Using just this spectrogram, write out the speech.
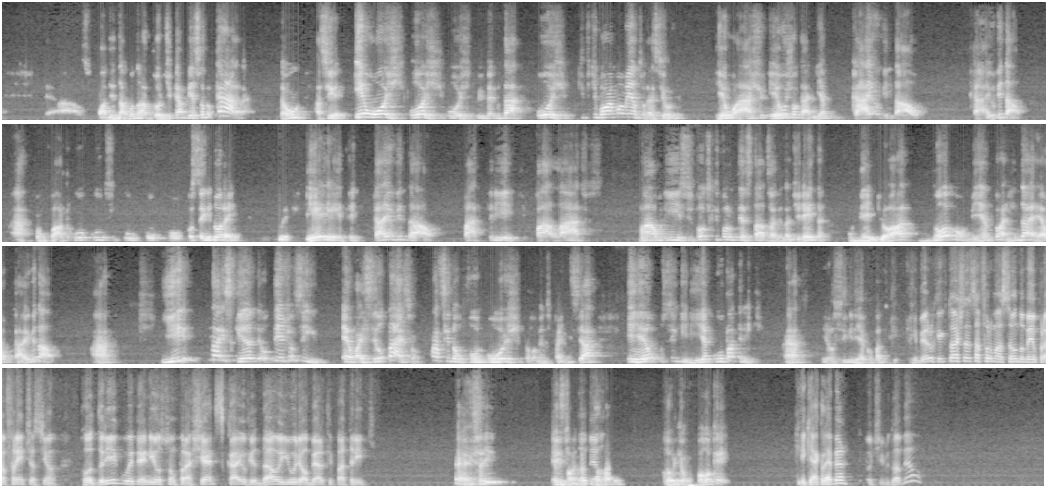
elas podem dar uma dor de cabeça no cara. né? Então, assim, eu hoje, hoje, hoje, me perguntar, hoje, que futebol é momento, né, Silvio? Eu acho, eu jogaria com Caio Vidal, Caio Vidal. tá? Concordo com, com, com, com o seguidor aí. Ele, entre Caio Vidal, Patrick, Palácios, Maurício, todos que foram testados ali na direita, o melhor no momento ainda é o Caio Vidal. Tá? E na esquerda eu deixo assim, é, vai ser o Tyson. Mas se não for hoje, pelo menos para iniciar, eu seguiria com o Patrick. Né? Eu seguiria com o Patrick. Ribeiro, o que, que tu acha dessa formação do meio pra frente, assim, ó? Rodrigo, Edenilson, Prachedes, Caio Vidal, Yuri Alberto e Patrick. É isso aí. É o time do Abel. Foi o que eu coloquei. O que, que é, Kleber? É o time do Abel.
